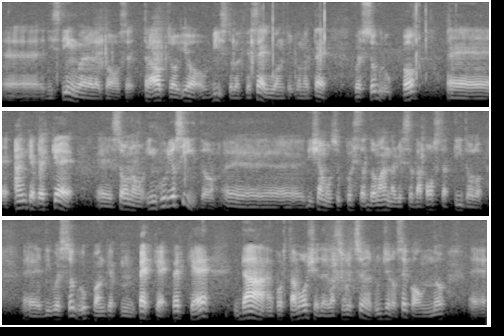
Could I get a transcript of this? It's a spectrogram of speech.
eh, distinguere le cose. Tra l'altro io ho visto, perché seguo anche come te questo gruppo, eh, anche perché eh, sono incuriosito eh, diciamo, su questa domanda che è stata posta a titolo eh, di questo gruppo, anche mh, perché? Perché da portavoce dell'associazione Ruggero II eh,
